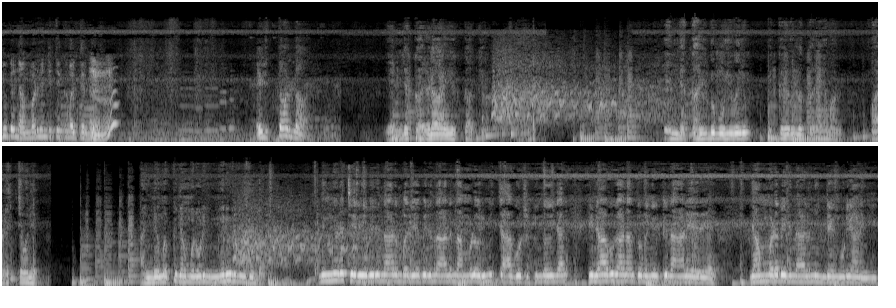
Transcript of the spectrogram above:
ചുട്ട നമ്മുടെ നെഞ്ചത്തേക്ക് വലിച്ചെറിഞ്ഞു. എഴുത്തള്ള എന്റെ കരുണായി ഇക്കാക്കി. എന്റെ കൽബ് മുഴുവനും ഇക്കയോടുള്ള പ്രേമമാണ്. പടച്ചോനെ അന്നമ്മക്ക് നമ്മളോട് ഇങ്ങനെ ഒരു ബോധ്യമുണ്ടോ നിങ്ങളുടെ ചെറിയ പെരുന്നാളും വലിയ പെരുന്നാളും നമ്മൾ ഒരുമിച്ച് ആഘോഷിക്കുന്നത് ഞാൻ കിനാവ് കാണാൻ തുടങ്ങിയിട്ട് നാളേറെയായി നമ്മുടെ പെരുന്നാൾ നിന്റെയും കൂടിയാണെങ്കിൽ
